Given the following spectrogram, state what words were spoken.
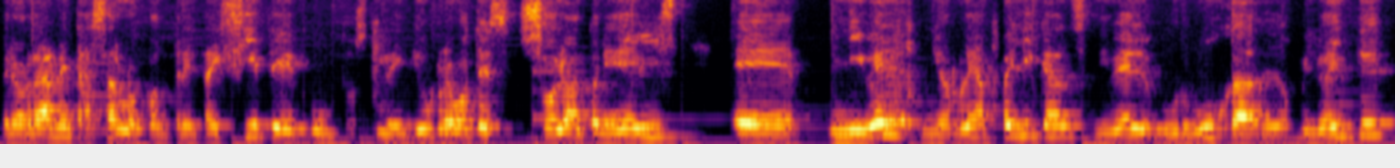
pero realmente hacerlo con 37 puntos y 21 rebotes, solo Anthony Davis, eh, nivel New Orleans Pelicans, nivel burbuja de 2020,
